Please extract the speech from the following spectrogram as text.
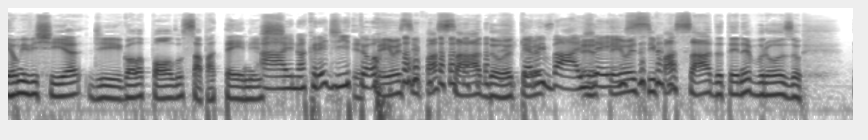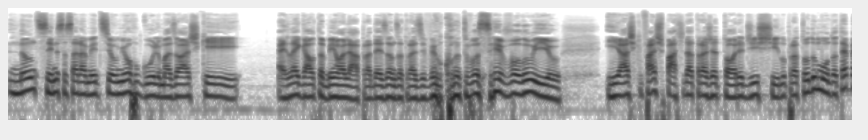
Eu me vestia de gola polo, sapatênis. Ai, não acredito. Eu tenho esse passado. Eu tenho Quero imagens. Eu tenho esse passado tenebroso não sei necessariamente se eu me orgulho, mas eu acho que é legal também olhar para 10 anos atrás e ver o quanto você evoluiu. E acho que faz parte da trajetória de estilo para todo mundo, até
